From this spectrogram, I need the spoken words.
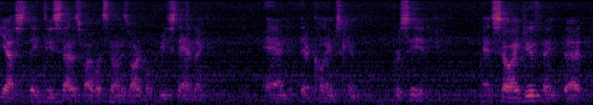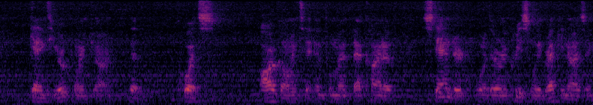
yes, they do satisfy what's known as Article Three standing, and their claims can proceed. And so I do think that, getting to your point, John, that courts are going to implement that kind of standard, or they're increasingly recognizing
